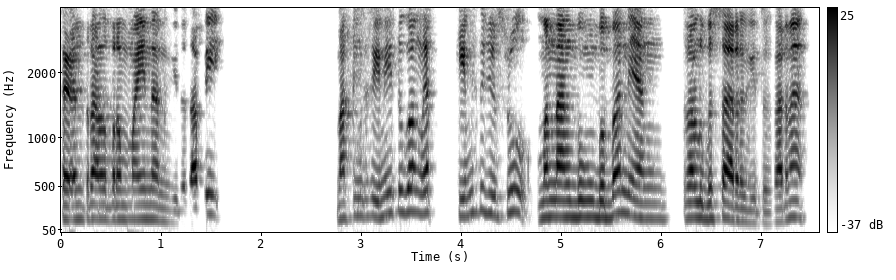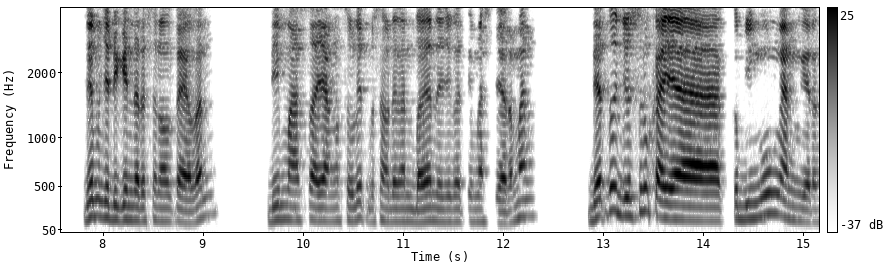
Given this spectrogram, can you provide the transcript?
sentral permainan gitu. Tapi makin ke sini tuh gue ngeliat Kimi tuh justru menanggung beban yang terlalu besar gitu karena dia menjadi generational talent di masa yang sulit bersama dengan Bayern dan juga timnas Jerman dia tuh justru kayak kebingungan gitu.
